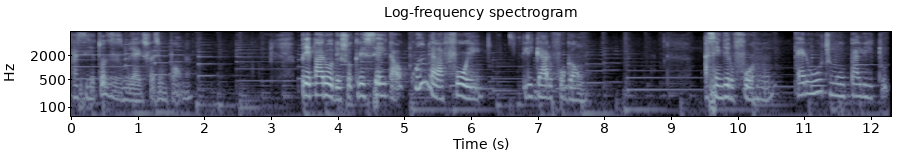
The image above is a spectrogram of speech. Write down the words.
Fazia, todas as mulheres faziam pão, né? Preparou, deixou crescer e tal. Quando ela foi ligar o fogão, acender o forno era o último palito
